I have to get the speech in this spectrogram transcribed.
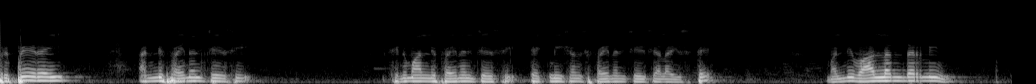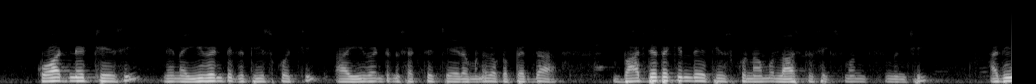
ప్రిపేర్ అయ్యి అన్ని ఫైనల్ చేసి సినిమాల్ని ఫైనల్ చేసి టెక్నీషియన్స్ ఫైనల్ చేసి అలా ఇస్తే మళ్ళీ వాళ్ళందరినీ కోఆర్డినేట్ చేసి నేను ఆ ఈవెంట్కి తీసుకొచ్చి ఆ ఈవెంట్ను సక్సెస్ చేయడం అనేది ఒక పెద్ద బాధ్యత కిందే తీసుకున్నాము లాస్ట్ సిక్స్ మంత్స్ నుంచి. అది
